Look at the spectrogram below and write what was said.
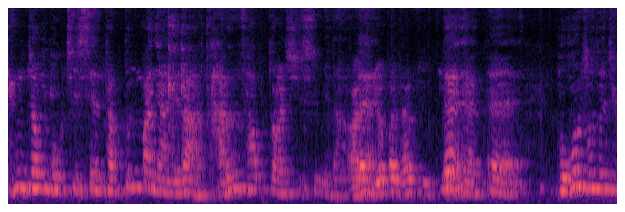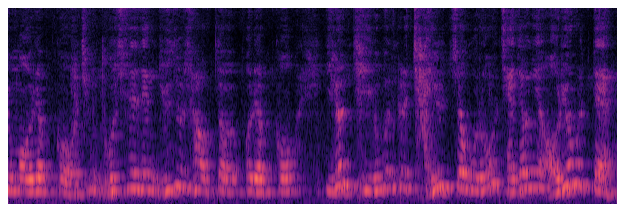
행정복지센터뿐만이 아니라 다른 사업도 할 수 있습니다. 아니 몇 가지 할 수 있죠. 네 네. 네. 보건소도 지금 어렵고 지금 도시재생 뉴딜 사업도 어렵고 이런 기금은 그 자율적으로 재정이 어려울 때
